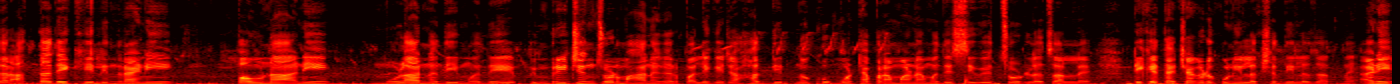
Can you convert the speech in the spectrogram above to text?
तर आत्ता देखील इंद्रायणी पवना आणि मुळा नदीमध्ये पिंपरी चिंचवड महानगरपालिकेच्या हद्दीतनं खूप मोठ्या प्रमाणामध्ये सिवेज सोडलं चाललं आहे ठीक आहे त्याच्याकडे कोणी लक्ष दिलं जात नाही. आणि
